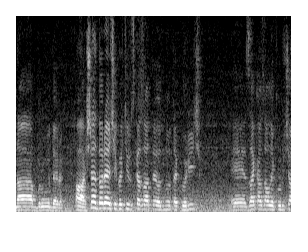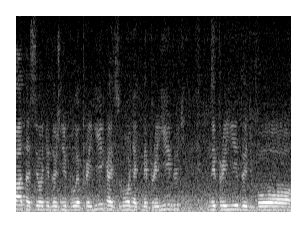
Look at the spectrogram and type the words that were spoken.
на брудер. А, ще, до речі, хотів сказати одну таку річ. Е, Заказали курчата, сьогодні повинні були приїхати, дзвонять, не приїдуть, не приїдуть, бо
